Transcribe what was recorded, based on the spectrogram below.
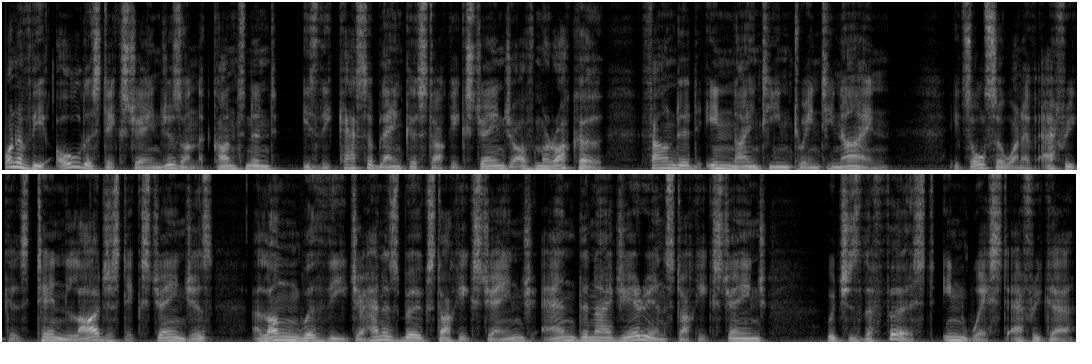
One of the oldest exchanges on the continent is the Casablanca Stock Exchange of Morocco, founded in 1929. It's also one of Africa's 10 largest exchanges, along with the Johannesburg Stock Exchange and the Nigerian Stock Exchange, which is the first in West Africa.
